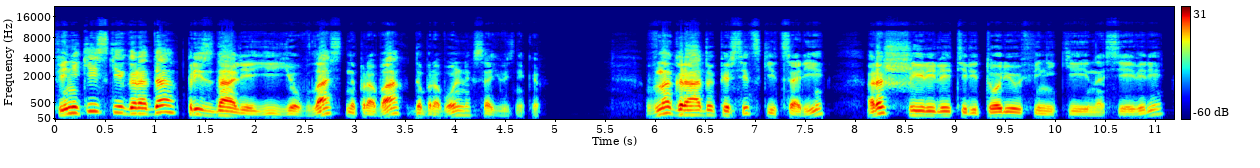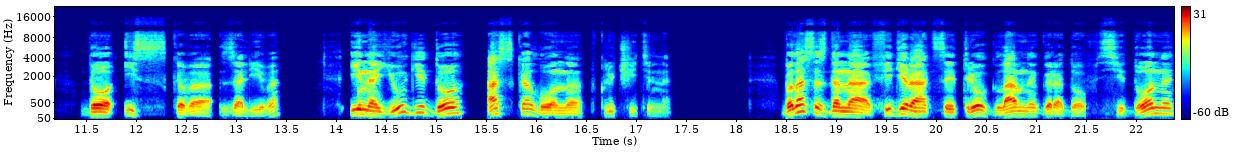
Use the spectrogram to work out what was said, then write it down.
Финикийские города признали ее власть на правах добровольных союзников. В награду персидские цари расширили территорию Финикии на севере до Исского залива и на юге до Аскалона включительно была создана федерация трех главных городов – Сидона,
